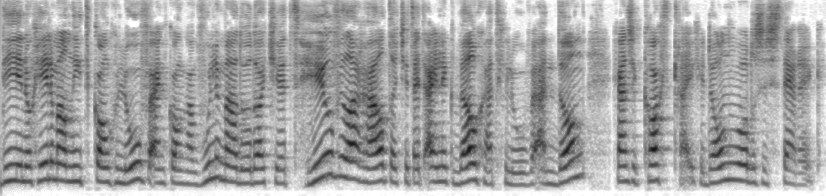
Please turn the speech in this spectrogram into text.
die je nog helemaal niet kan geloven en kan gaan voelen, maar doordat je het heel veel herhaalt, dat je het uiteindelijk wel gaat geloven. En dan gaan ze kracht krijgen, dan worden ze sterk.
